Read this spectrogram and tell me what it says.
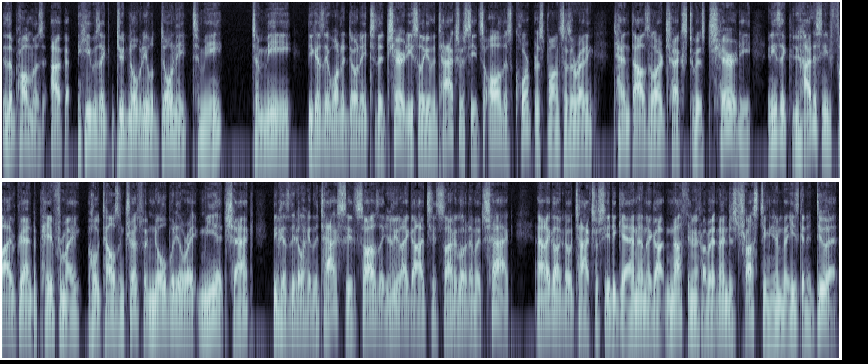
the problem was, I, he was like, dude, nobody will donate to me, to me, because they want to donate to the charity. So they get the tax receipt. So all of his corporate sponsors are writing $10,000 checks to his charity. And he's like, yeah. I just need five grand to pay for my hotels and trips, but nobody will write me a check because they don't get the tax receipt. So I was like, yeah. dude, I got you. So I wrote him a check and I got no tax receipt again and I got nothing yeah. from it. And I'm just trusting him that he's going to do it.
